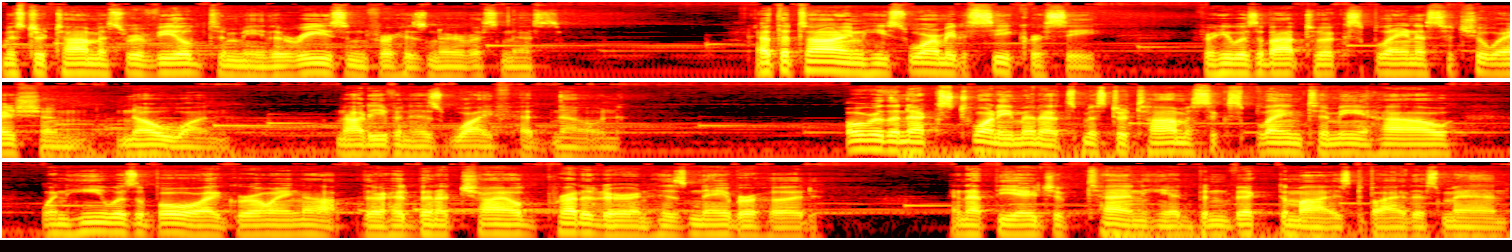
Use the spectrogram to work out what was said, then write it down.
Mr. Thomas revealed to me the reason for his nervousness. At the time, he swore me to secrecy, for he was about to explain a situation no one, not even his wife, had known. Over the next 20 minutes, Mr. Thomas explained to me how, when he was a boy growing up, there had been a child predator in his neighborhood, and at the age of 10, he had been victimized by this man.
